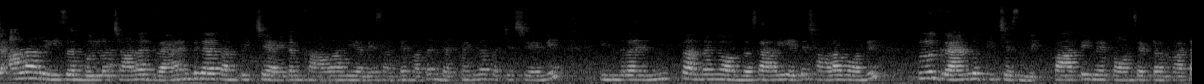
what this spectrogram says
చాలా రీజనబుల్లో చాలా గ్రాండ్గా కనిపించే ఐటమ్ కావాలి అనేసి అంటే మాత్రం డెఫినెట్గా పర్చేస్ చేయండి. ఇందులో ఎంత అందంగా ఉందో శారీ అయితే చాలా బాగుంది. ఫుల్ గ్రాండ్ లుక్ ఇచ్చేసింది. పార్టీ వేర్ కాన్సెప్ట్ అన్నమాట.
